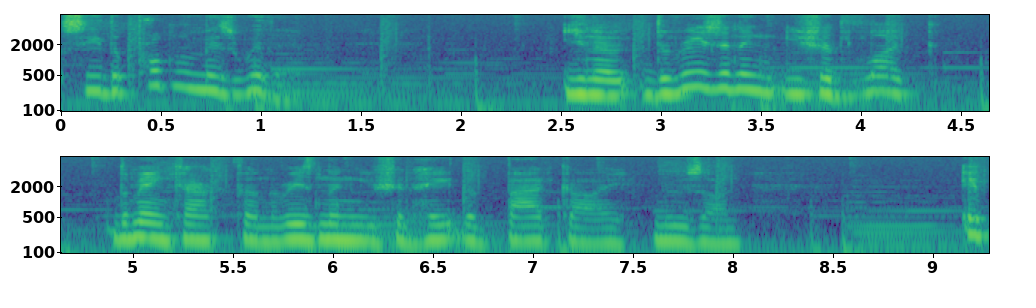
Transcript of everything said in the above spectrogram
See, the problem is with it. You know, the reasoning you should like the main character and the reasoning you should hate the bad guy Muzan it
